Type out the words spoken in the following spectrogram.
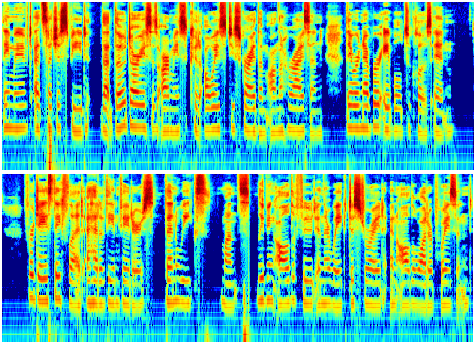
They moved at such a speed that though Darius's armies could always descry them on the horizon, they were never able to close in. For days they fled ahead of the invaders, then weeks, months, leaving all the food in their wake destroyed and all the water poisoned.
